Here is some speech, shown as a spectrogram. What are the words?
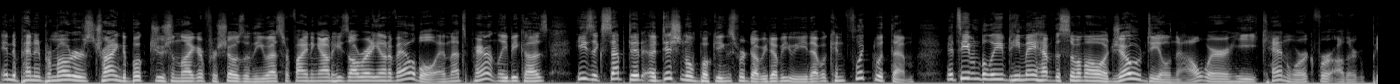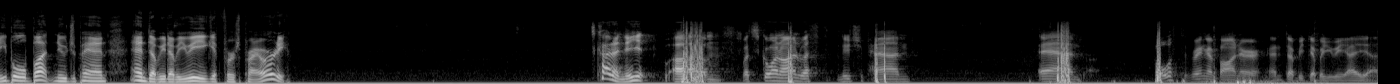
Independent promoters trying to book Jushin Liger for shows in the U.S. are finding out he's already unavailable, and that's apparently because he's accepted additional bookings for WWE that would conflict with them. It's even believed he may have the Samoa Joe deal now, where he can work for other people, but New Japan and WWE get first priority. Kind of neat. Um, what's going on with New Japan and both Ring of Honor and WWE? Uh,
